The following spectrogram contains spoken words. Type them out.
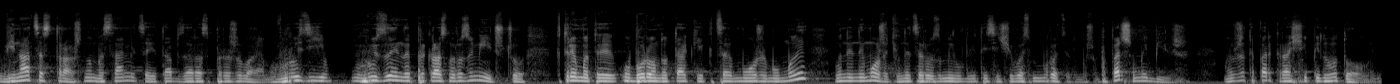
Війна це страшно. Ми самі цей етап зараз переживаємо. В Грузії грузини прекрасно розуміють, що втримати оборону так, як це можемо ми, вони не можуть. Вони це розуміли у 2008 році. Тому що, по-перше, ми більше. Ми вже тепер краще підготовлені.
